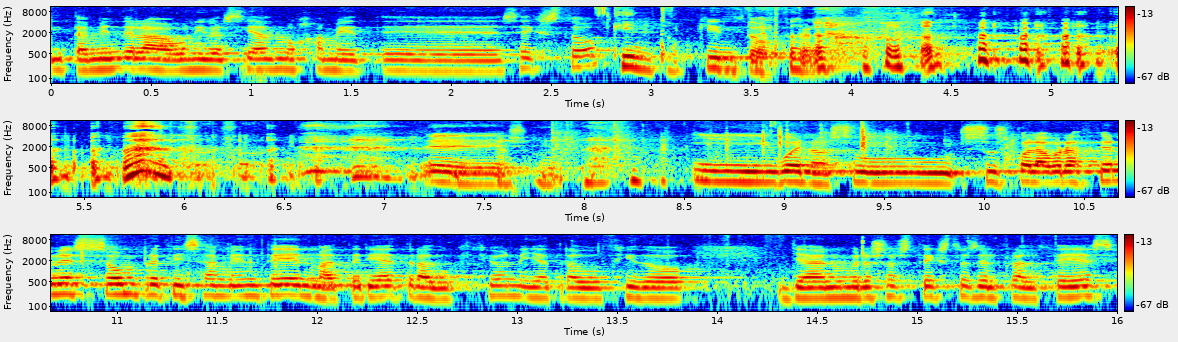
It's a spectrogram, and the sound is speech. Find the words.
y, también de la Universidad Mohamed VI. Eh, Quinto. Quinto, perdón. y bueno, sus colaboraciones son precisamente en materia de traducción. Ella ha traducido ya numerosos textos del francés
